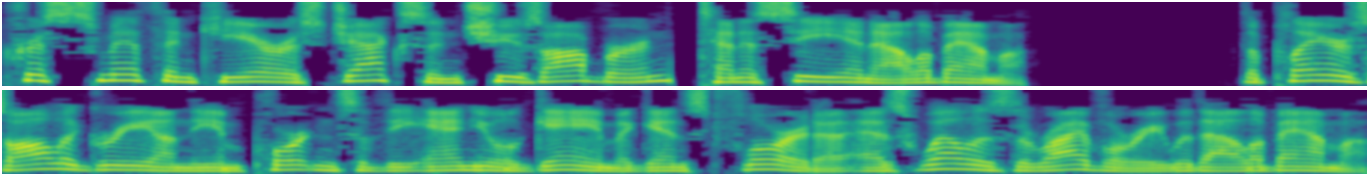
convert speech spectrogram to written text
Chris Smith, and Kearis Jackson choose Auburn, Tennessee, and Alabama. The players all agree on the importance of the annual game against Florida as well as the rivalry with Alabama.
